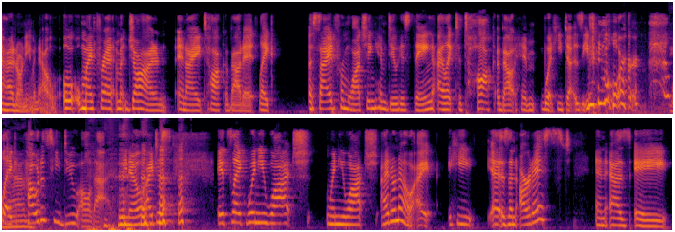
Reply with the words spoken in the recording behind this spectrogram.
I don't even know. Oh, my friend John and I talk about it like aside from watching him do his thing, I like to talk about him what he does even more. like Yeah. how does he do all that? You know, I just it's like when you watch when you watch I don't know, I he as an artist and as a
